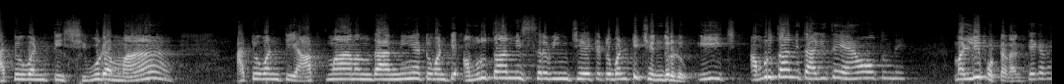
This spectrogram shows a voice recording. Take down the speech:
అటువంటి శివుడమ్మా అటువంటి ఆత్మానందాన్ని అటువంటి అమృతాన్ని స్రవించేటటువంటి చంద్రుడు. ఈ అమృతాన్ని తాగితే ఏమవుతుంది? మళ్ళీ పుట్టడు అంతే కదా?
